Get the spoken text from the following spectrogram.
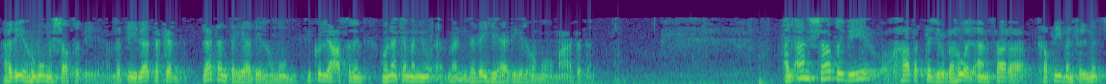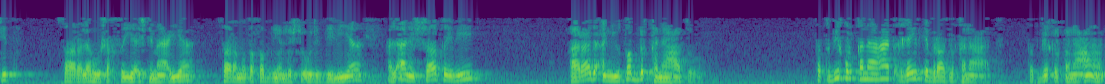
هذه هموم الشاطبي التي لا تكد لا تنتهي هذه الهموم. في كل عصر هناك من, من لديه هذه الهموم عادة. الآن الشاطبي خاض التجربة. هو الآن صار خطيبا في المسجد صار له شخصية اجتماعية صار متصديا للشؤون الدينية. الآن الشاطبي أراد أن يطبق قناعاته. تطبيق القناعات غير إبراز القناعات. تطبيق القناعات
